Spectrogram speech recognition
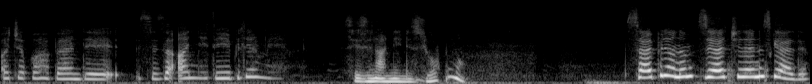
Acaba ben de size anne diyebilir miyim? Sizin anneniz yok mu? Serpil Hanım ziyaretçileriniz geldi.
